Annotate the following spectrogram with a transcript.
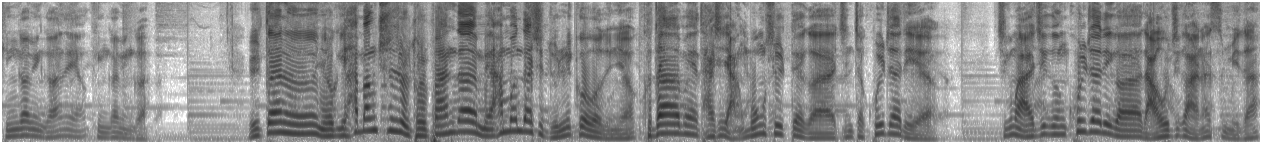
긴가민가 하네요 긴가민가 일단은 여기 하방 추세를 돌파한 다음에 한 번 다시 눌릴 거거든요 그 다음에 다시 양봉 쓸 때가 진짜 콜자리예요 지금 아직은 콜자리가 나오지가 않았습니다.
